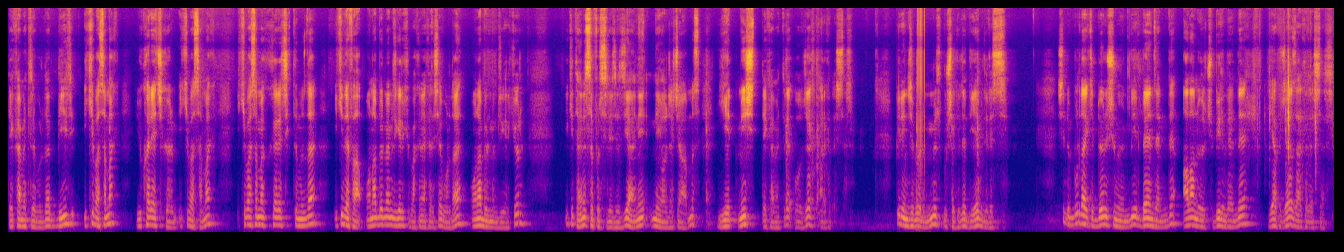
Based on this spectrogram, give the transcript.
Dekametre burada. 1 2 basamak yukarıya çıkıyorum. 2 basamak. 2 basamak yukarıya çıktığımızda 2 defa 10'a bölmemiz gerekiyor. Bakın arkadaşlar burada 10'a bölmemiz gerekiyor. 2 tane sıfır sileceğiz. Yani ne olacak cevabımız? 70 dekametre olacak arkadaşlar. Birinci bölümümüz bu şekilde diyebiliriz. Şimdi buradaki dönüşümün bir benzerini de alan ölçü birimlerinde yapacağız arkadaşlar.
